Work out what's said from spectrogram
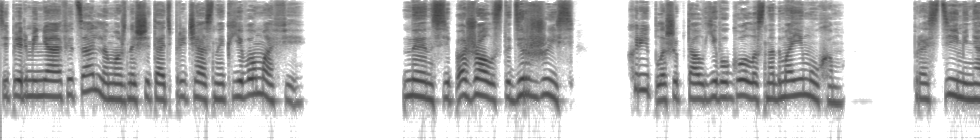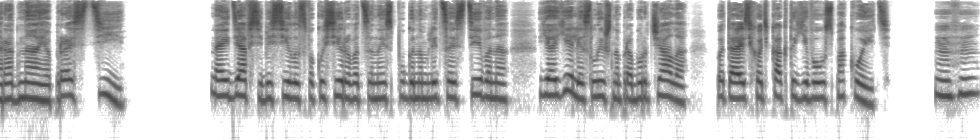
Теперь меня официально можно считать причастной к его мафии. «Нэнси, пожалуйста, держись!» — хрипло шептал его голос над моим ухом. «Прости меня, родная, прости!» Найдя в себе силы сфокусироваться на испуганном лице Стивена, я еле слышно пробурчала, пытаясь хоть как-то его успокоить. «Угу.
